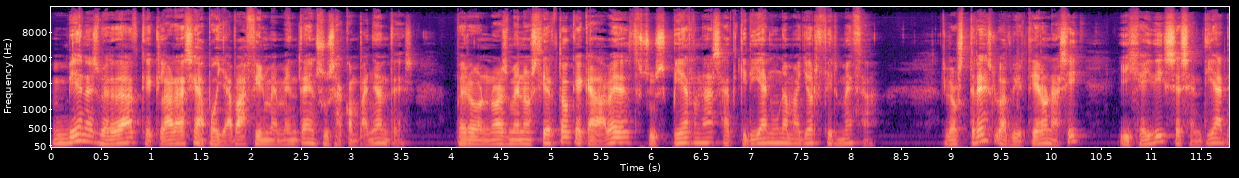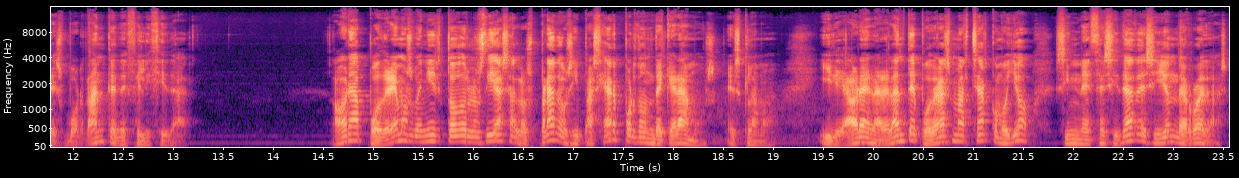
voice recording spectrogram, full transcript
Bien es verdad que Clara se apoyaba firmemente en sus acompañantes, pero no es menos cierto que cada vez sus piernas adquirían una mayor firmeza. Los tres lo advirtieron así, y Heidi se sentía desbordante de felicidad. Ahora podremos venir todos los días a los prados y pasear por donde queramos, exclamó. Y de ahora en adelante podrás marchar como yo, sin necesidad de sillón de ruedas,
